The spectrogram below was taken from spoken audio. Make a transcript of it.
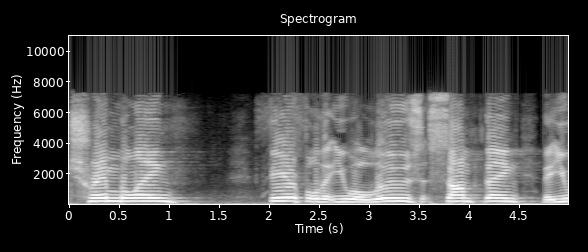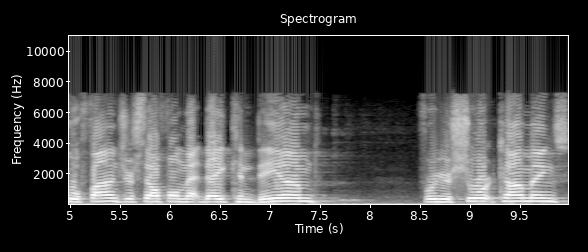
trembling fearful that you will lose something, that you will find yourself on that day condemned for your shortcomings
